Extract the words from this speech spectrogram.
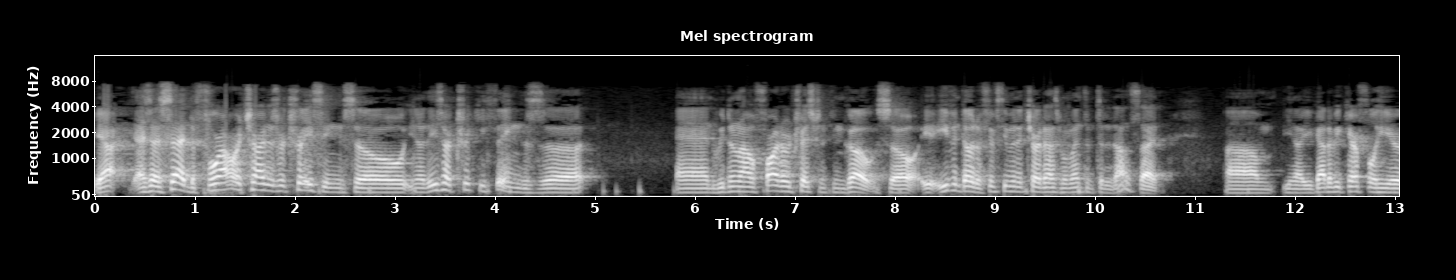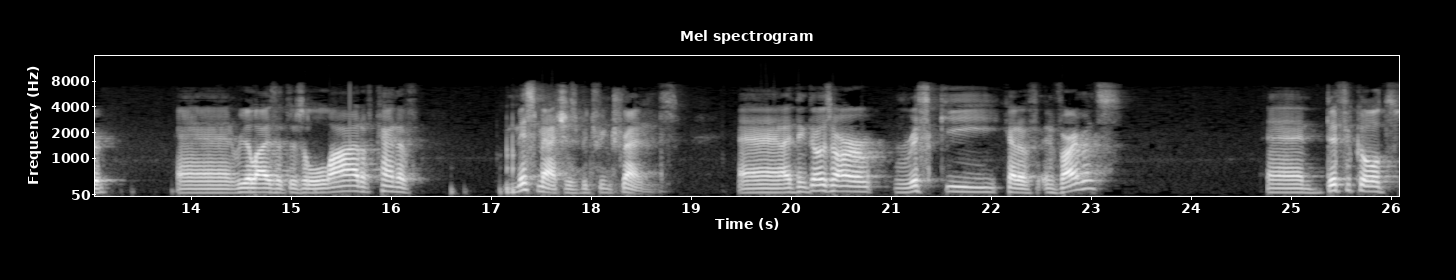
Yeah, as I said, the four-hour chart is retracing, so you know these are tricky things, uh, and we don't know how far the retracement can go. So even though the 50-minute chart has momentum to the downside, um, you know, you got to be careful here and realize that there's a lot of kind of mismatches between trends. And I think those are risky kind of environments and difficult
